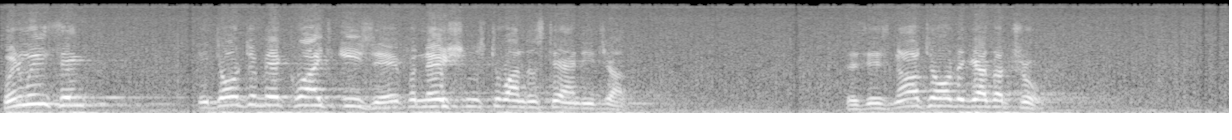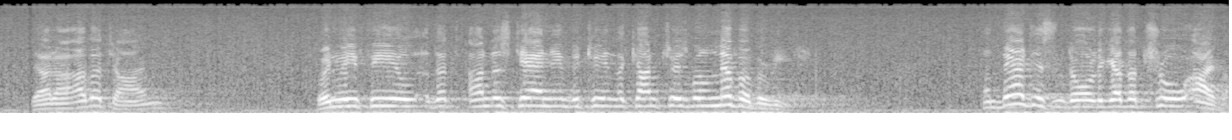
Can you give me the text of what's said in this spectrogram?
when we think it ought to be quite easy for nations to understand each other. This is not altogether true. There are other times when we feel that understanding between the countries will never be reached. And that isn't altogether true either.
